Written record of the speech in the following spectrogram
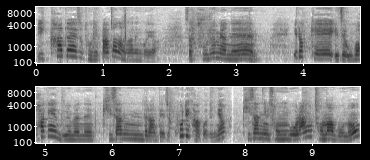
이 카드에서 돈이 빠져나가는 거예요. 그래서 부르면은 이렇게 이제 우버 확인을 누르면은 기사님들한테 이제 콜이 가거든요. 기사님 정보랑 전화번호.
